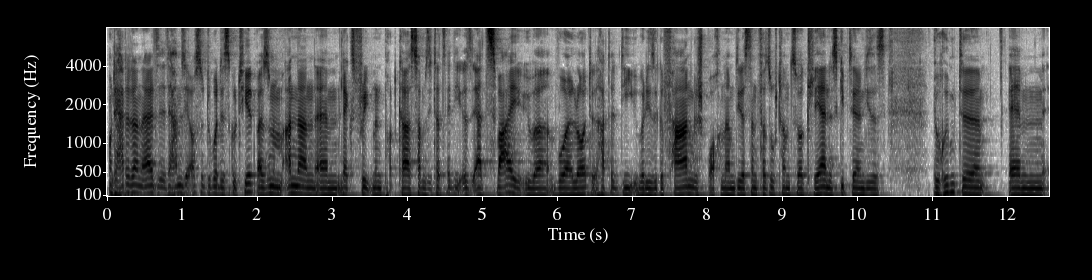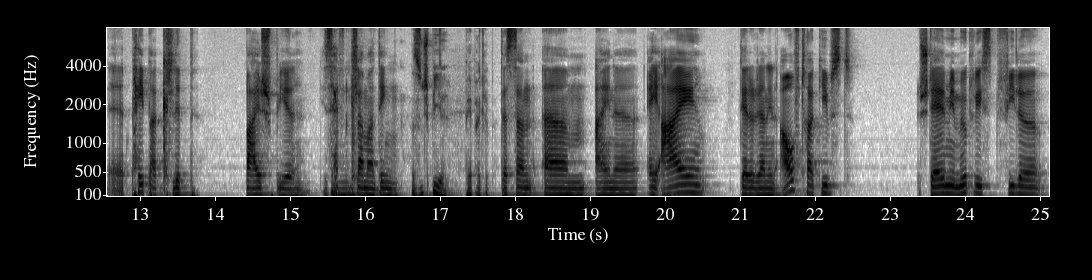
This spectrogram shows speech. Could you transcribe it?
und er hatte dann halt, da haben sie auch so drüber diskutiert, bei so einem anderen ähm, Lex Friedman Podcast haben sie tatsächlich, also er zwei über, wo er Leute hatte, die über diese Gefahren gesprochen haben, die das dann versucht haben zu erklären. Es gibt ja dann dieses berühmte ähm, äh, Paperclip-Beispiel, dieses Heftklammer-Ding, Das ist ein Spiel, Paperclip. dass dann ähm, eine AI, der du dann den Auftrag gibst, stell mir möglichst viele,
